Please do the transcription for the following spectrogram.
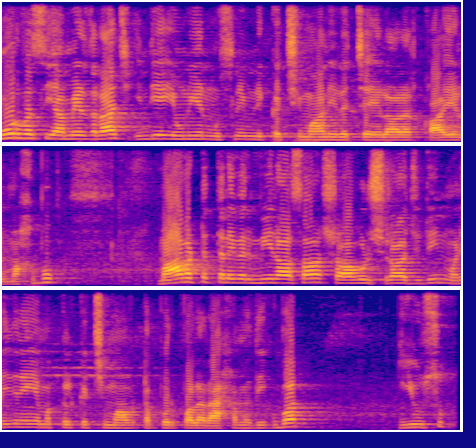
ஊர்வசி அமிர்தராஜ் இந்திய யூனியன் முஸ்லீம் லீக் கட்சி மாநில செயலாளர் காயல் மஹபூப் மாவட்ட தலைவர் மீராசா ஷாகுல் சிராஜுதீன் மனிதநேய மக்கள் கட்சி மாவட்ட பொறுப்பாளர் அகமது இக்பால் யூசுப்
